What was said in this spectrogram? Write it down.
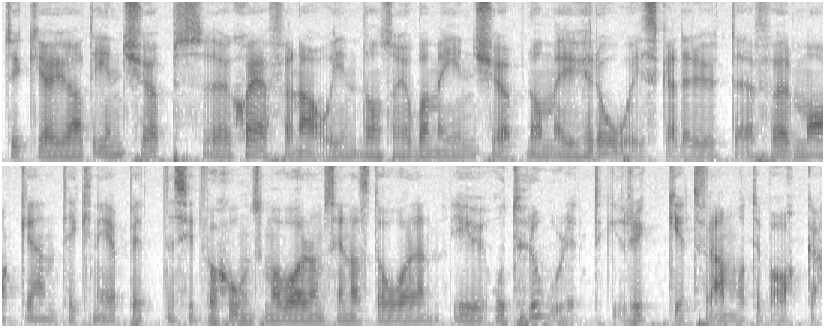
tycker jag ju att inköpscheferna och de som jobbar med inköp, de är ju heroiska där ute. För maken till knepigt situation som har varit de senaste åren är ju otroligt ryckigt fram och tillbaka.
